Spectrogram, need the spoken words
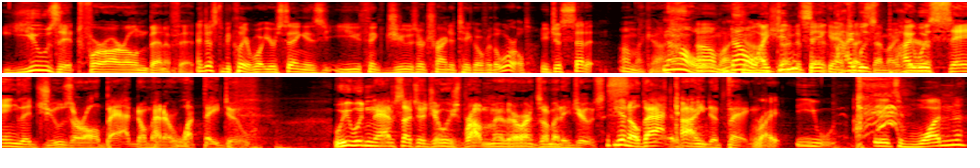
use it for our own benefit. And just to be clear, what you're saying is you think Jews are trying to take over the world. You just said it. Oh my gosh. No, oh my no, gosh. I didn't say. I was I was saying that Jews are all bad, no matter what they do. we wouldn't have such a Jewish problem if there weren't so many Jews. You know that kind of thing. Right. You, it's one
